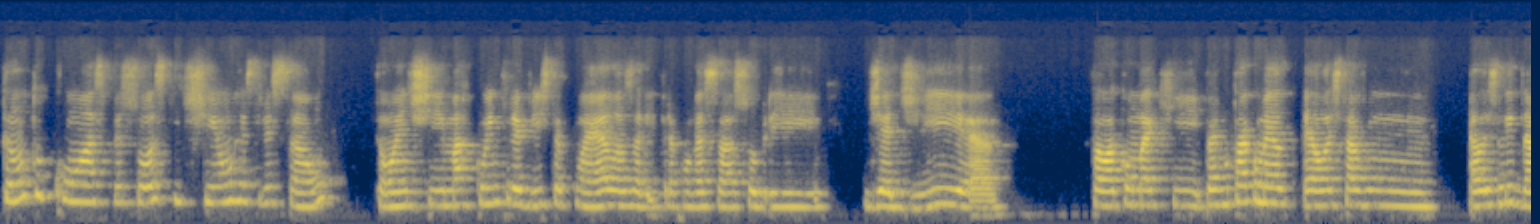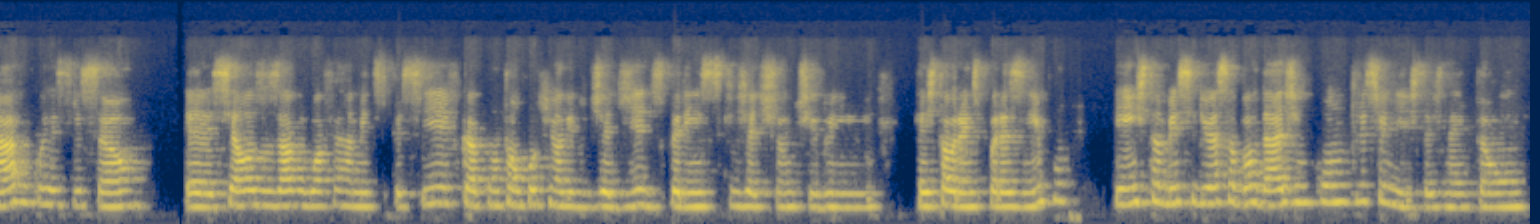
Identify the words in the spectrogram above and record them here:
tanto com as pessoas que tinham restrição, então a gente marcou entrevista com elas ali para conversar sobre dia a dia, falar como é que, perguntar como elas estavam, elas lidavam com a restrição, é, se elas usavam alguma ferramenta específica, contar um pouquinho ali do dia a dia, de experiências que já tinham tido em restaurantes, por exemplo. E a gente também seguiu essa abordagem com nutricionistas, né? Então,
